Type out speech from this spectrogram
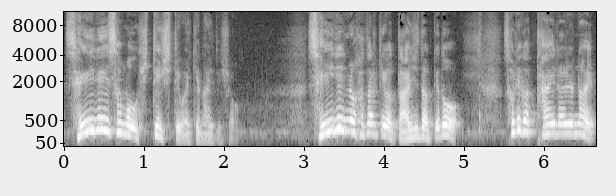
聖霊様を否定してはいけないでしょう。精霊の働きは大事だけどそれが耐えられない。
